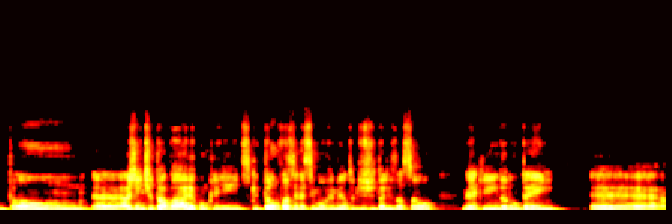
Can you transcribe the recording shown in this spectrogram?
Então, é, a gente trabalha com clientes que estão fazendo esse movimento de digitalização, né, que ainda não tem é,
